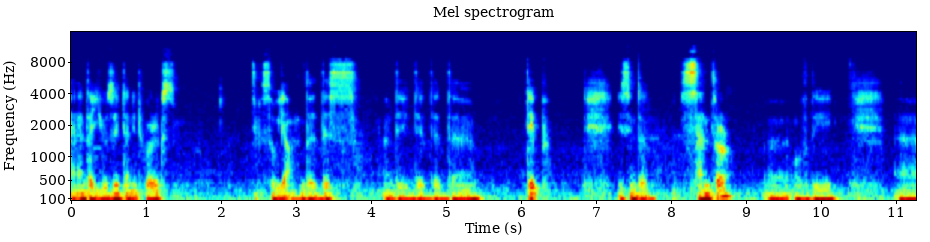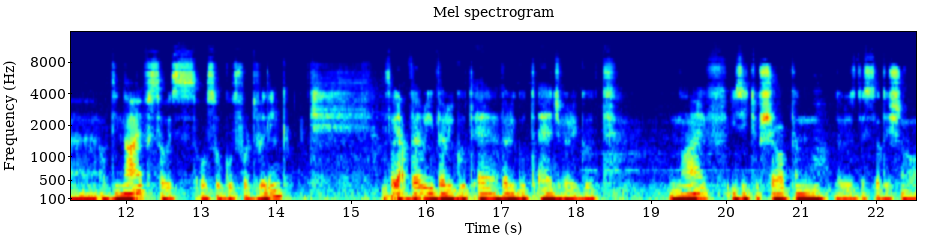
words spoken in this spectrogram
and I use it and it works. So yeah the, this the, the, the, the tip is in the center uh, of the uh, of the knife so it's also good for drilling so yeah very very good uh, very good edge very good knife easy to sharpen. There is this additional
